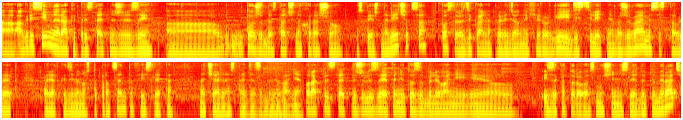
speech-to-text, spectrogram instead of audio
А, агрессивный рак и предстательной железы а, тоже достаточно хорошо, успешно лечится. После радикально проведенной хирургии десятилетняя выживаемость составляет порядка 90%, если это начальная стадия заболевания. Рак предстательной железы – это не то заболевание, э, из-за которого с мужчине следует умирать.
